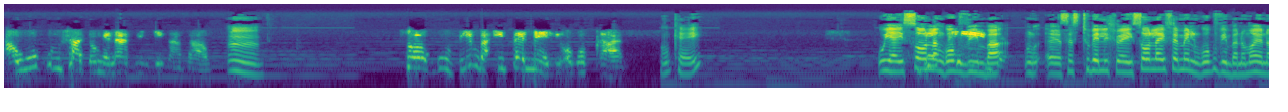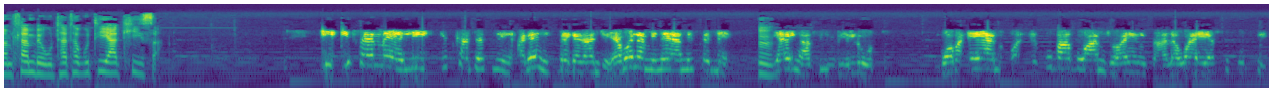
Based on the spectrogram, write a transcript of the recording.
awukho umshado ongenazo iy'nkinga zawo. Mm. so kuvimba ifemeli okokuqala. Okay. Uyayisola ngokuvimba sesithubela eh, sesithuba elihle uyayisola ifemeli ngokuvimba noma yona mhlambe uthatha ukuthi iyakhisa? I- ifemeli isikhathi esiningi ake ngikubeke kanje. Yabona mina eyami ifemeli Mm. yayingavimbi lutho. Ngoba eyami kubaba wami nje wayengizala wayesho ukuthi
